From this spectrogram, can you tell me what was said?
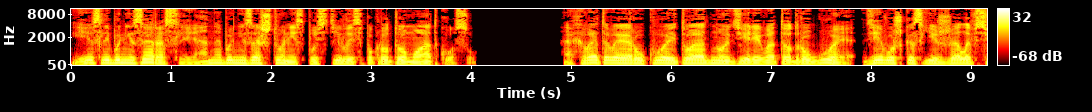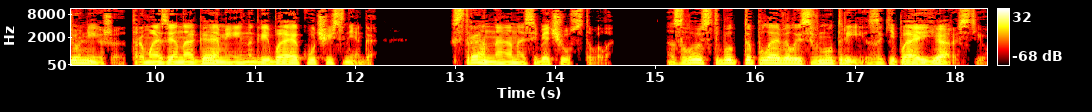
Если бы не заросли, она бы ни за что не спустилась по крутому откосу. Охватывая рукой то одно дерево, то другое, девушка съезжала все ниже, тормозя ногами и нагребая кучу снега. Странно она себя чувствовала. Злость будто плавилась внутри, закипая яростью,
